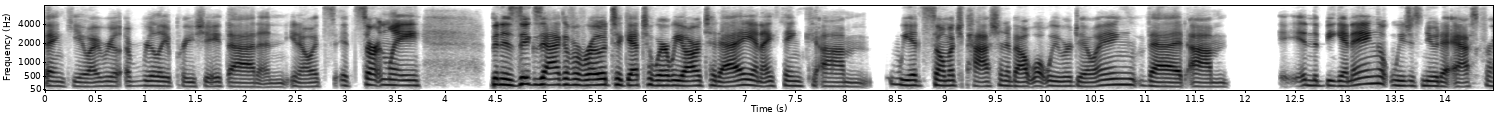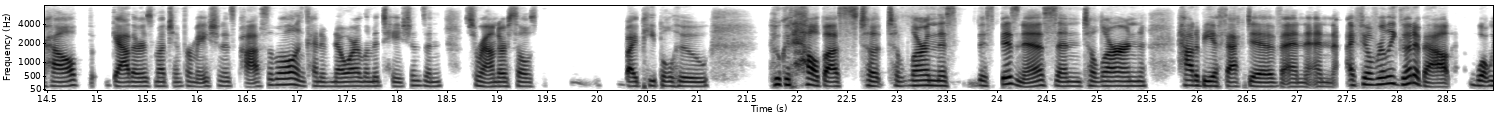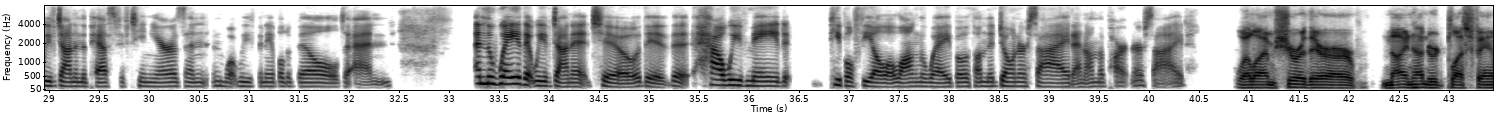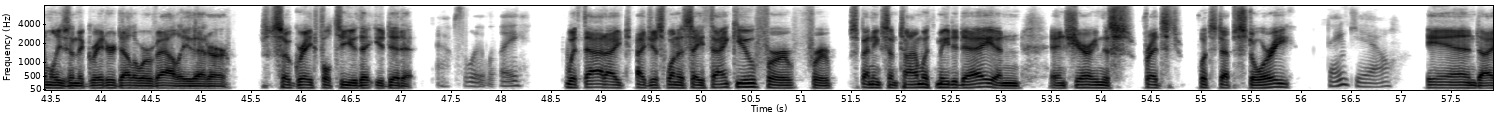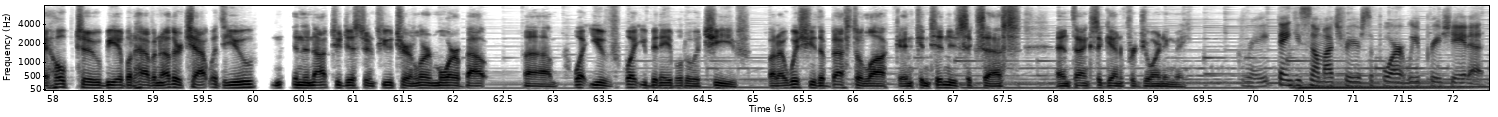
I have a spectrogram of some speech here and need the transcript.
Thank you. I really I really appreciate that. And you know, it's it's certainly been a zigzag of a road to get to where we are today. And I think um, we had so much passion about what we were doing that um, in the beginning, we just knew to ask for help, gather as much information as possible, and kind of know our limitations and surround ourselves by people who who could help us to to learn this this business and to learn how to be effective and and I feel really good about what we've done in the past 15 years and and what we've been able to build and and the way that we've done it too the the how we've made people feel along the way both on the donor side and on the partner side. Well i'm sure there are 900 plus families in the greater delaware valley that are so grateful to you that you did it. Absolutely with that, I, I just want to say thank you for for spending some time with me today and and sharing this Fred's Footsteps story. Thank you. And I hope to be able to have another chat with you in the not too distant future and learn more about um, what you've what you've been able to achieve. But I wish you the best of luck and continued success. And thanks again for joining me. Great. Thank you so much for your support. We appreciate it.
